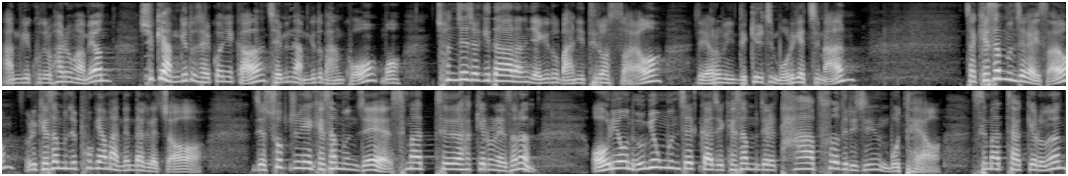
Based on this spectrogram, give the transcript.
암기 코드를 활용하면 쉽게 암기도 될 거니까 재밌는 암기도 많고 뭐 천재적이다라는 얘기도 많이 들었어요. 이제 여러분이 느낄지 모르겠지만 자 계산 문제가 있어요. 우리 계산 문제 포기하면 안 된다 그랬죠. 이제 수업 중에 계산 문제 스마트 학개론에서는 어려운 응용 문제까지 계산 문제를 다 풀어드리지는 못해요. 스마트 학계로는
